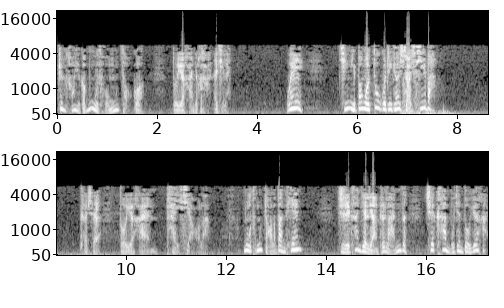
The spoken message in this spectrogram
正好有个牧童走过，杜约翰就喊了起来：“喂，请你帮我渡过这条小溪吧！”可是杜约翰太小了，牧童找了半天，只看见两只篮子，却看不见窦约翰。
